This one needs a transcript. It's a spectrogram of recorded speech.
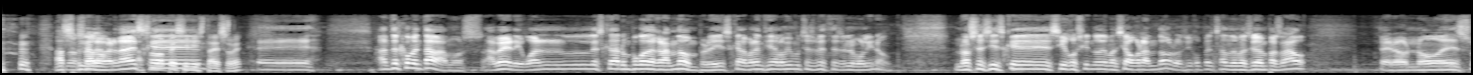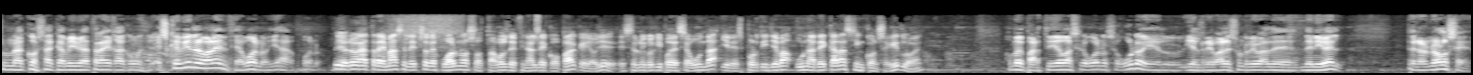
No sé, la verdad es que. pesimista eso, ¿eh? eh, antes comentábamos, a ver, igual es quedar un poco de grandón, pero es que al Valencia lo vi muchas veces en el Molinón. No sé si es que sigo siendo demasiado grandón o sigo pensando demasiado en pasado, pero no es una cosa que a mí me atraiga como decir, es que viene el Valencia, bueno, ya, bueno. Yo creo que atrae más el hecho de jugar unos octavos de final de Copa, que oye, es el único equipo de segunda y el Sporting lleva una década sin conseguirlo, ¿eh? Hombre, el partido va a ser bueno seguro y el, y el rival es un rival de, de nivel. Pero no lo sé,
